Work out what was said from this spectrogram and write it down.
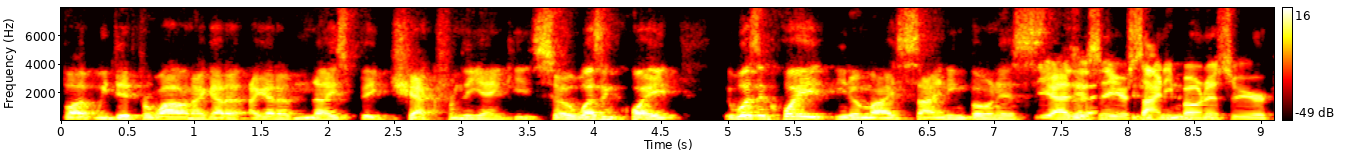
but we did for a while, and I got a I got a nice big check from the Yankees. So it wasn't quite it wasn't quite you know my signing bonus. Yeah, I was gonna say your signing bonus, or your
